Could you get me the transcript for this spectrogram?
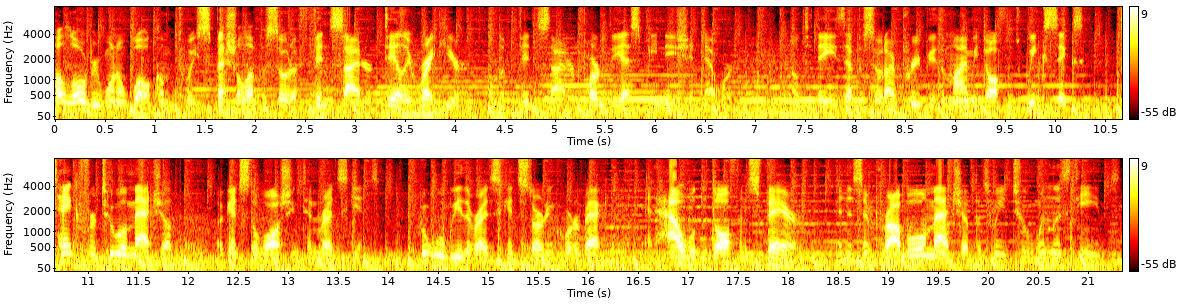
Hello, everyone, and welcome to a special episode of Phinsider Daily right here on the Phinsider, part of the SB Nation Network. And on today's episode, I preview the Miami Dolphins Week 6 Tank for Tua matchup against the Washington Redskins. Who will be the Redskins starting quarterback, and how will the Dolphins fare in this improbable matchup between two winless teams?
